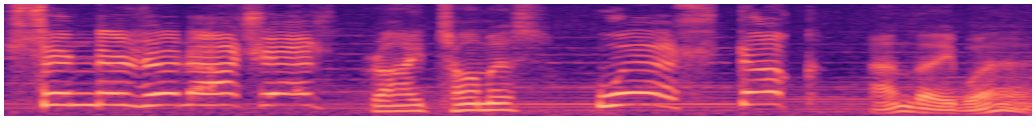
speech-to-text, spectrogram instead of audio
Cinders and ashes! cried Thomas. We're stuck! And they were.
